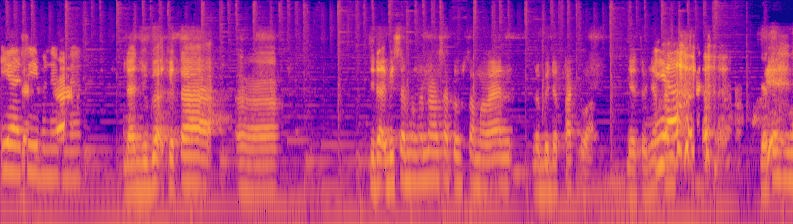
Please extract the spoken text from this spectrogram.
Iya dan sih benar-benar. Dan juga kita uh, tidak bisa mengenal satu sama lain lebih dekat wah jatuhnya yeah. kan jatuhnya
